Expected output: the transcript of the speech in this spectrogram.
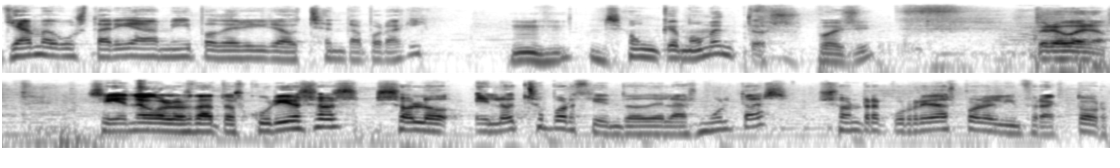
ya me gustaría a mí poder ir a 80 por aquí. Ujú. Según qué momentos. Pues sí. Pero bueno, siguiendo con los datos curiosos, solo el 8% de las multas son recurridas por el infractor.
